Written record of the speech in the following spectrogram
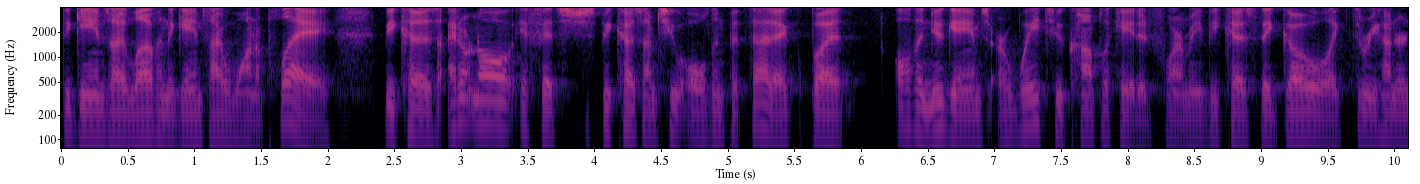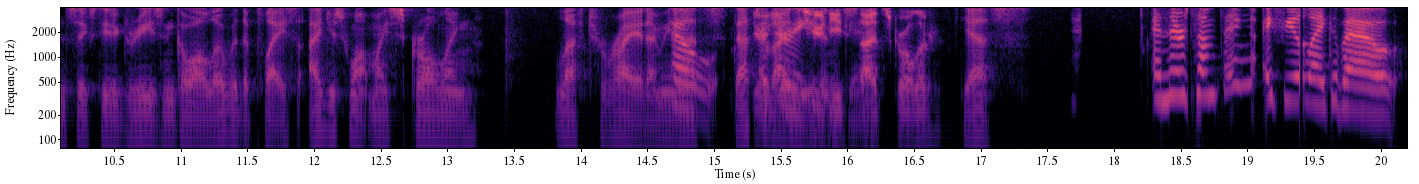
the games I love and the games I want to play. Because I don't know if it's just because I'm too old and pathetic, but all the new games are way too complicated for me because they go like 360 degrees and go all over the place. I just want my scrolling left to right. I mean, Oh, that's that's what I need. in 2D side scroller. Yes. And there's something I feel like about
